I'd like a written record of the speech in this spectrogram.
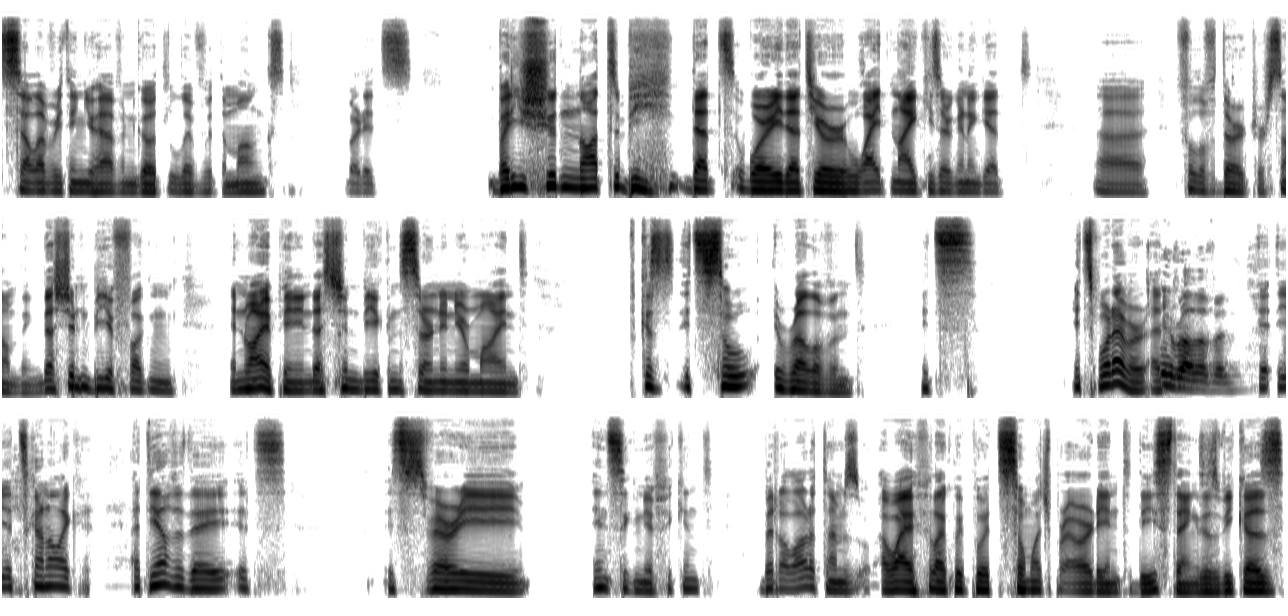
sell everything you have and go to live with the monks. But it's but you should not be that worried that your white Nikes are gonna get uh, full of dirt or something. That shouldn't be a fucking, in my opinion, that shouldn't be a concern in your mind because it's so irrelevant. It's it's whatever. At- Irrelevant. it, it's kind of like at the end of the day it's it's very insignificant but a lot of times why i feel like we put so much priority into these things is because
